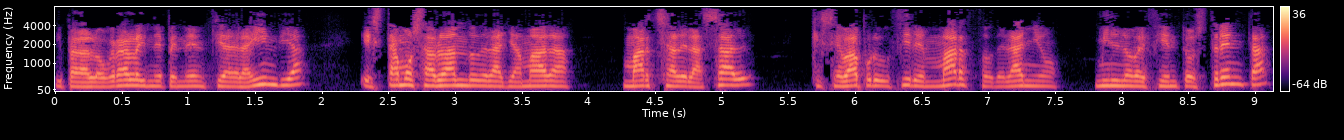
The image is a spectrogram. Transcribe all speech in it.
y para lograr la independencia de la India. Estamos hablando de la llamada Marcha de la Sal, que se va a producir en marzo del año 1930,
